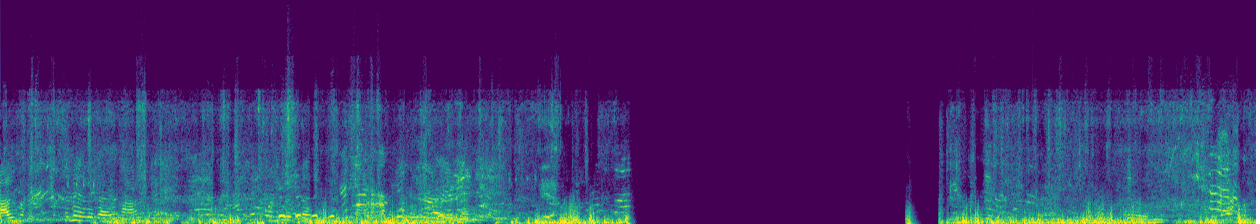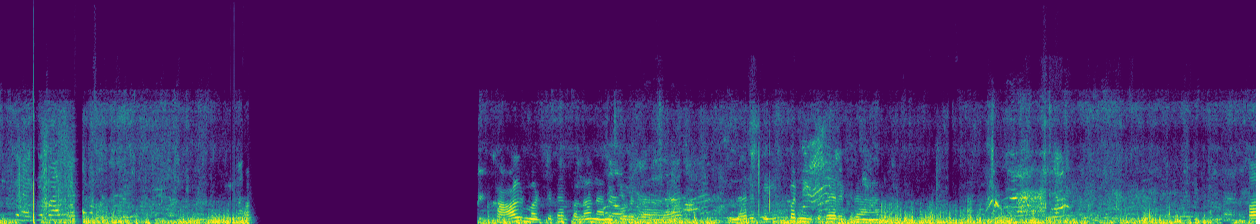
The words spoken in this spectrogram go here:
கால் ரொம்ப கால் கால் மட்டும் தான் இப்போல்லாம் நினைக்க விடுறாங்க. எல்லாரும் வெயிட் பண்ணிட்டு தான் இருக்கிறாங்க. அப்பா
